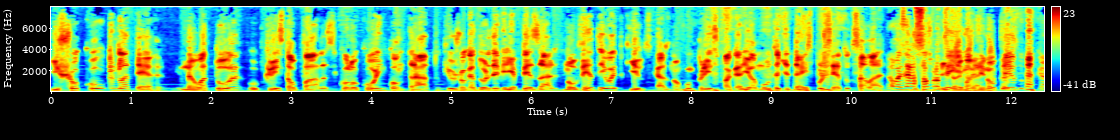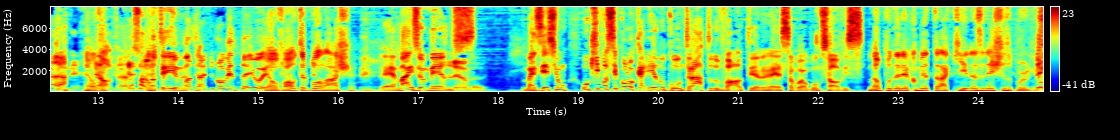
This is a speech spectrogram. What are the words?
E chocou a Inglaterra. Não à toa, o Crystal Palace colocou em contrato que o jogador deveria pesar 98 quilos. Caso não cumprisse, pagaria uma multa de 10% do salário. Não, mas era só proteína. Então imagina o peso do cara, né? É o Não, era só não proteína. passar de 98. É o Walter Bolacha. É mais ou menos. Caramba. Mas esse é um. O que você colocaria no contrato do Walter, eh, Samuel Gonçalves? Não poderia comer traquinas e nem cheeseburger.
